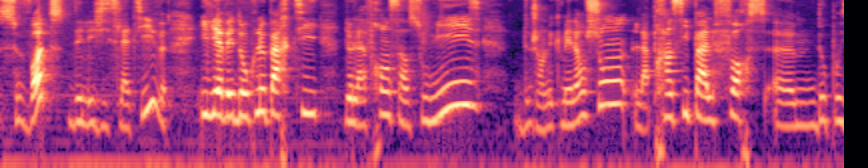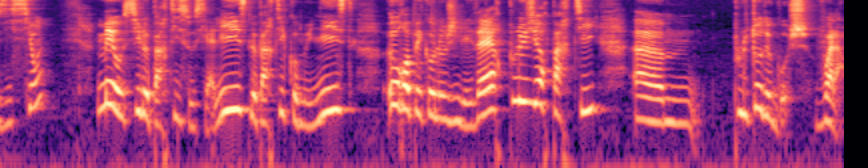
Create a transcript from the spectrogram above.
ce vote des législatives. Il y avait donc le parti de la France insoumise, de Jean-Luc Mélenchon, la principale force euh, d'opposition, mais aussi le Parti socialiste, le Parti communiste, Europe Écologie Les Verts, plusieurs partis euh, plutôt de gauche. Voilà.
